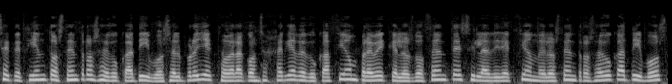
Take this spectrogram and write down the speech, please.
1.700 centros educativos. El proyecto de la Consejería de Educación prevé que los docentes y la dirección de los centros educativos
